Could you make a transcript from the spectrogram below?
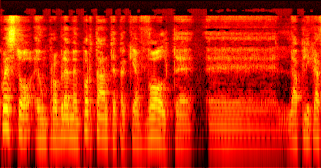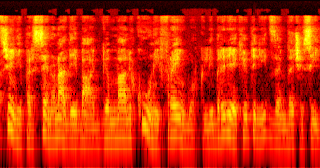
Questo è un problema importante perché a volte eh, l'applicazione di per sé non ha dei bug, ma alcuni framework, librerie che utilizza invece sì,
